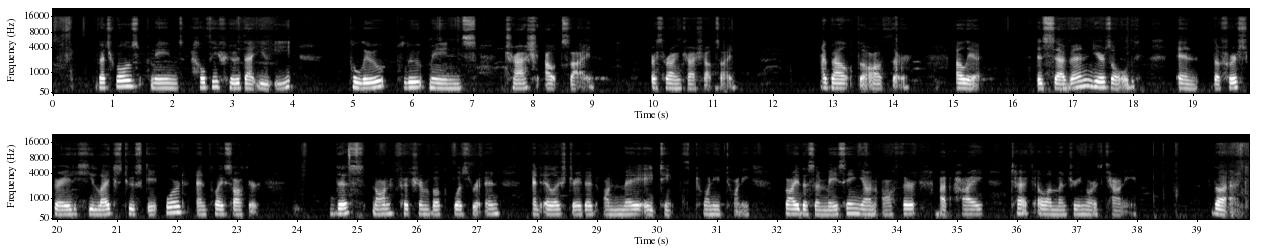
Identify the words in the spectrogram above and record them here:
vegetables means healthy food that you eat. Pollute pollute means trash outside or throwing trash outside. About the author Elliot is 7 years old. In the first grade he likes to skateboard and play soccer. This nonfiction book was written and illustrated on May 18th, 2020 by this amazing young author at High Tech Elementary, North County. The end.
